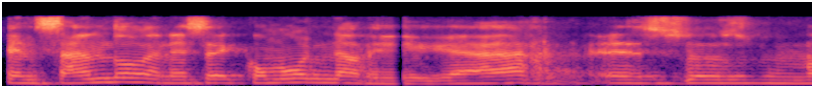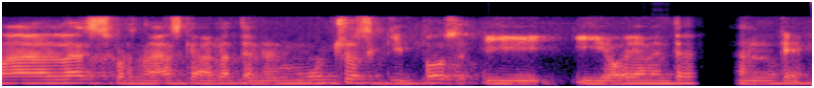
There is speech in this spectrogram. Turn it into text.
pensando en ese cómo navegar esas malas jornadas que van a tener muchos equipos y, y obviamente que,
